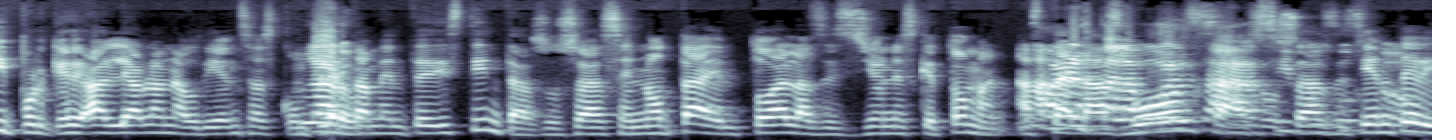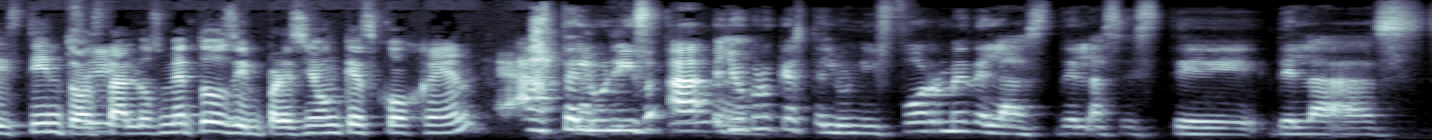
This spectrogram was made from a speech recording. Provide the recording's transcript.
y porque le hablan a audiencias completamente distintas, o sea, se nota en todas las decisiones que toman, hasta, las bolsas, o sea, se siente distinto, hasta los métodos de impresión que escogen. Hasta el uniforme, ah, yo creo que hasta el uniforme de las, de las, este, de las,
